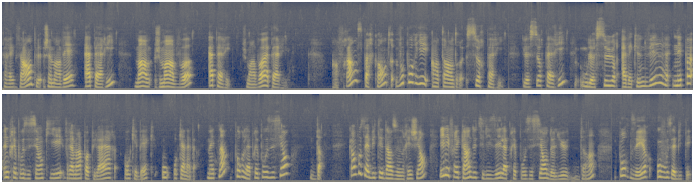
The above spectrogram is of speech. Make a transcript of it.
Par exemple, je m'en vais à Paris, je m'en vais à Paris. Je m'en vais à Paris. En France, par contre, vous pourriez entendre sur Paris. Le sur Paris ou le sur avec une ville n'est pas une préposition qui est vraiment populaire au Québec ou au Canada. Maintenant, pour la préposition dans. Quand vous habitez dans une région, il est fréquent d'utiliser la préposition de lieu dans pour dire où vous habitez.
